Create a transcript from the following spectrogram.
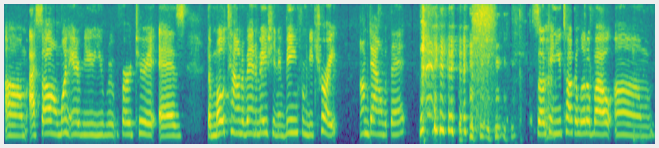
um, I saw in one interview you referred to it as the Motown of animation, and being from Detroit, I'm down with that. so, can you talk a little about um,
